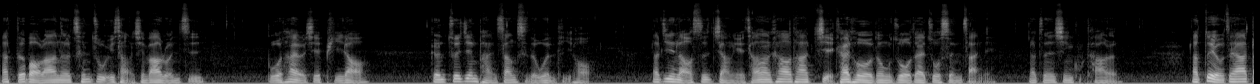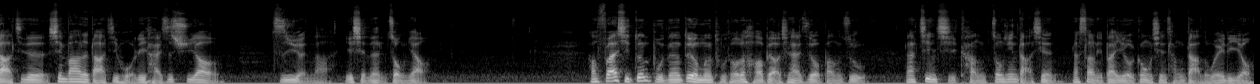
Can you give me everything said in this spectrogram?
那德保拉呢撑住一场先发轮值，不过他有些疲劳跟椎间盘伤势的问题哈。那今天老师讲也常常看到他解开头的动作在做伸展诶，那真的辛苦他了。那队友在他打击的先发的打击火力还是需要支援呐，也显得很重要。好，弗莱奇蹲补呢，对我们土头的好表现还是有帮助。那近期扛中心打线，那上礼拜也有贡献长打的威力哦。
